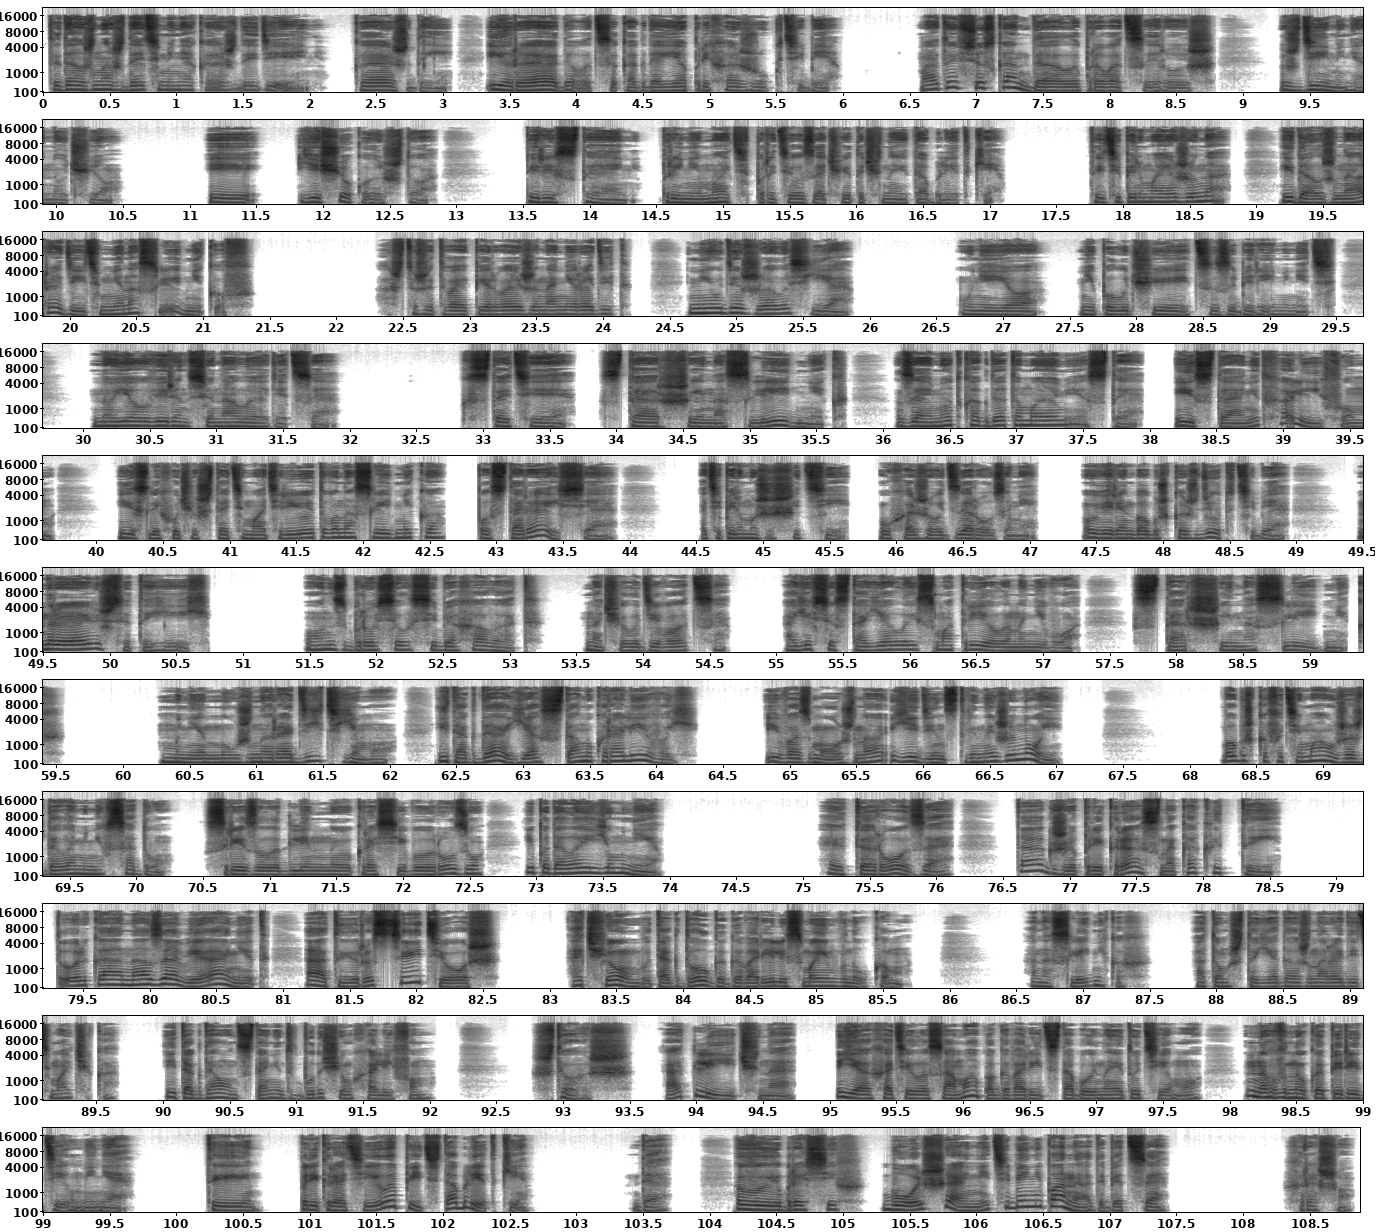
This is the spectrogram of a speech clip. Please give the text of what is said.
Ты должна ждать меня каждый день, каждый, и радоваться, когда я прихожу к тебе. А ты все скандалы провоцируешь. Жди меня ночью. И еще кое-что. Перестань принимать противозачаточные таблетки. Ты теперь моя жена и должна родить мне наследников. А что же твоя первая жена не родит? Не удержалась я. У нее не получается забеременеть, но я уверен, все наладится. Кстати, Старший наследник займет когда-то мое место и станет халифом. Если хочешь стать матерью этого наследника, постарайся. А теперь можешь идти, ухаживать за розами. Уверен, бабушка ждет тебя. Нравишься ты ей». Он сбросил с себя халат, начал одеваться, а я все стояла и смотрела на него. Старший наследник. Мне нужно родить ему, и тогда я стану королевой. И, возможно, единственной женой. Бабушка Фатима уже ждала меня в саду, срезала длинную красивую розу и подала ее мне. «Эта роза так же прекрасна, как и ты. Только она завянет, а ты расцветешь. О чем вы так долго говорили с моим внуком? О наследниках, о том, что я должна родить мальчика, и тогда он станет в будущем халифом. Что ж, отлично. Я хотела сама поговорить с тобой на эту тему, но внук опередил меня. Ты прекратила пить таблетки? Да. Выбрось их, больше они тебе не понадобятся. Хорошо.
